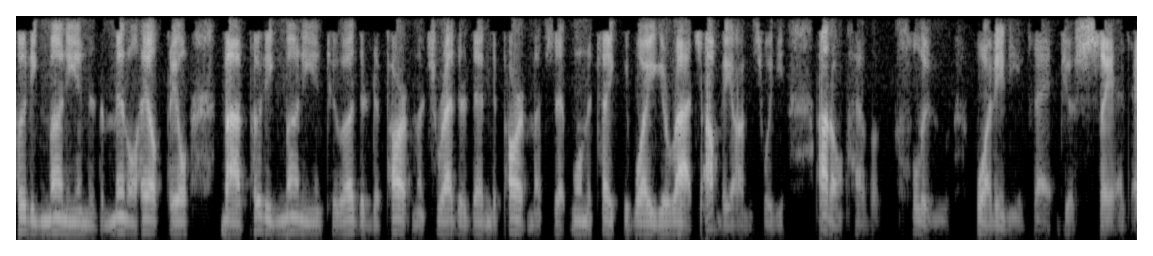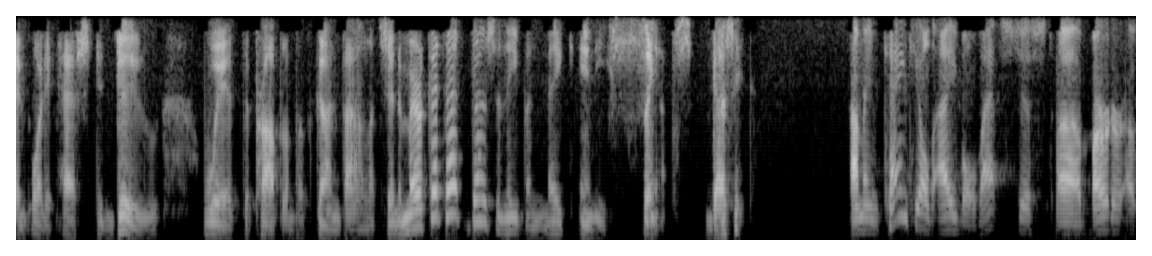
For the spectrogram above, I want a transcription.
putting money into the mental health bill by putting money into other departments rather than departments that want to take away your rights. I'll be honest with you, I don't have a clue what any of that just said and what it has to do with the problem of gun violence in America. That doesn't even make any sense, does it? I mean, Cain killed Abel. That's just uh, murder of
